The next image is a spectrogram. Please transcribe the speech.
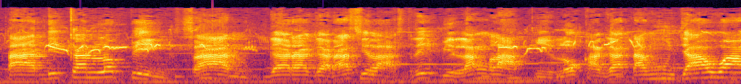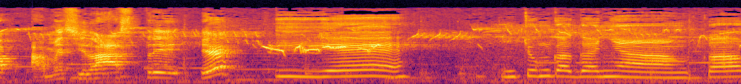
Tadi kan lo pingsan gara-gara si Lastri bilang laki lo kagak tanggung jawab ame si Lastri, ya? Iya. Encum kagak nyangka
